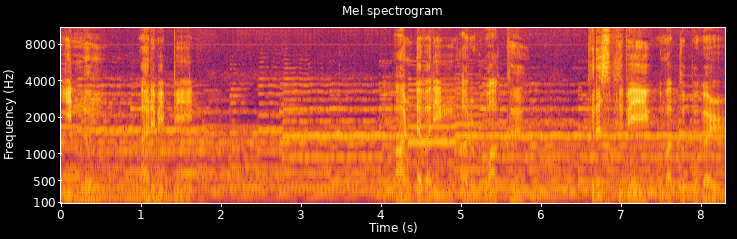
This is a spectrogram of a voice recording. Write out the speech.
இன்னும் அறிவிப்பேன். ஆண்டவரின் அருள்வாக்கு கிறிஸ்துவே உமக்கு புகழ்.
